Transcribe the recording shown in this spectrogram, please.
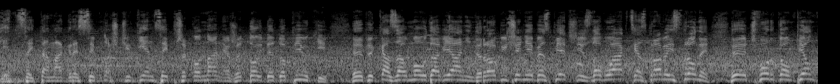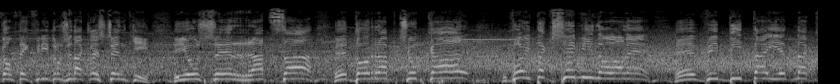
Więcej tam agresywności, więcej przekonania, że dojdę do piłki. Wykazał Mołdawianin, robi się niebezpiecznie, znowu akcja z prawej strony. Czwórką, piątką w tej chwili drużyna Kleszczenki. Już Raca do Rabciuka. Wojtek się minął, ale wybita jednak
